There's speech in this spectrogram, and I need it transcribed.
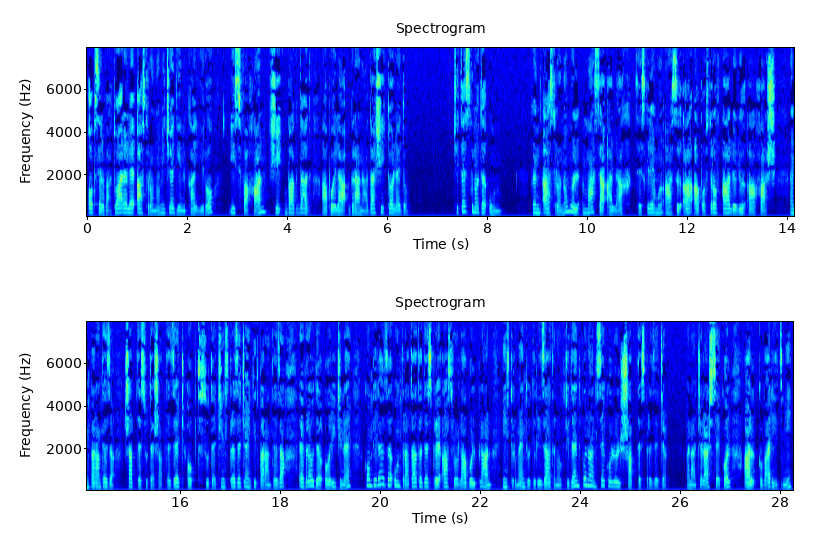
observatoarele astronomice din Cairo, Isfahan și Bagdad, apoi la Granada și Toledo. Citesc notă 1. Când astronomul Masa Allah, se scrie M-A-S-A apostrof A-L-L-A-H, în paranteză 770-815, închid paranteza, evreu de origine, compilează un tratat despre astrolabul plan, instrument utilizat în Occident până în secolul XVII în același secol, al Kvarizmi,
